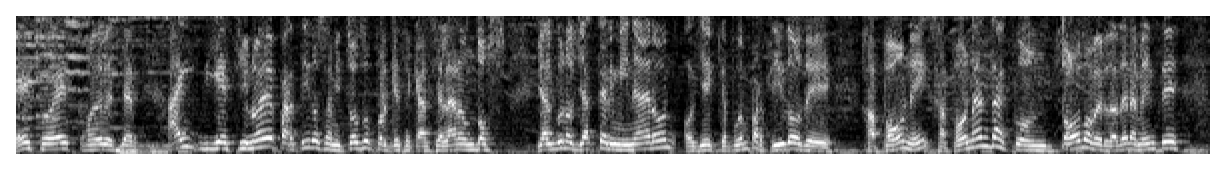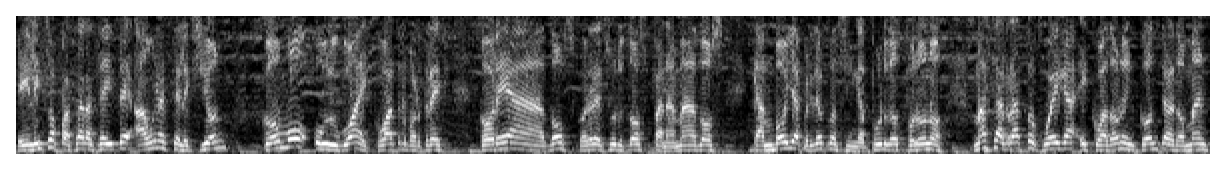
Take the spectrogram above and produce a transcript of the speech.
Eso es como debe ser. Hay 19 partidos amistosos porque se cancelaron dos. Y algunos ya terminaron. Oye, qué buen partido de Japón, ¿eh? Japón anda con todo verdaderamente y le hizo pasar aceite a una selección como Uruguay, 4 por 3, Corea 2, Corea del Sur 2, Panamá 2, Camboya perdió con Singapur 2 por 1, más al rato juega Ecuador en contra de Oman,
